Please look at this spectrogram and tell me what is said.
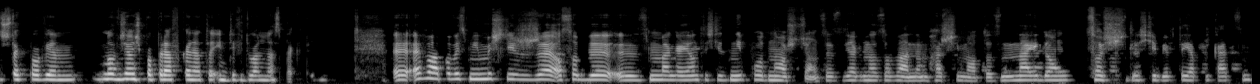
że tak powiem, no wziąć poprawkę na te indywidualne aspekty. E, Ewa, powiedz mi, myślisz, że osoby y, zmagające się z niepłodnością, ze zdiagnozowanym Hashimoto, znajdą coś dla siebie w tej aplikacji?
